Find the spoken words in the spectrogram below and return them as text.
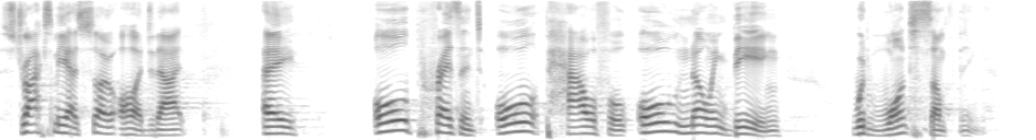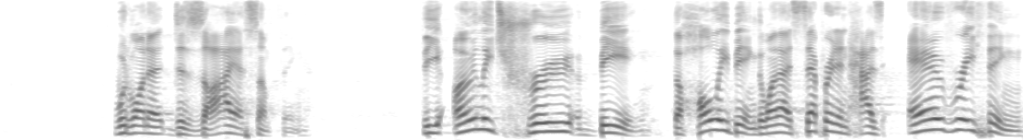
strikes me as so odd that a all present, all powerful, all knowing being would want something, would want to desire something. The only true being, the holy being, the one that is separate and has everything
